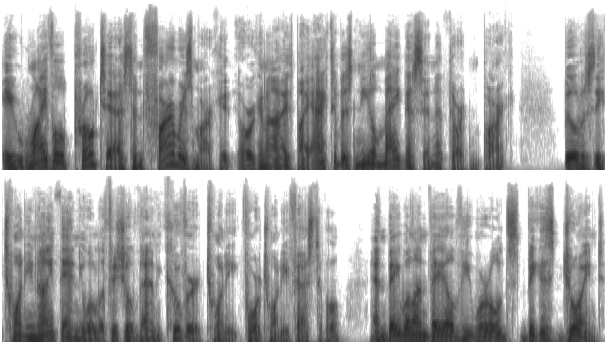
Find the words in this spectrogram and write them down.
a rival protest and farmers market organized by activist Neil Magnuson at Thornton Park, billed as the 29th annual official Vancouver 20, 420 Festival, and they will unveil the world's biggest joint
